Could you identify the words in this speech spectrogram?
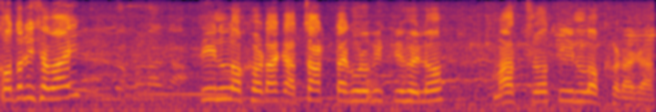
কত নিছে ভাই? তিন লক্ষ টাকা। চারটা গরু বিক্রি হইল, মাত্র তিন লক্ষ টাকা।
